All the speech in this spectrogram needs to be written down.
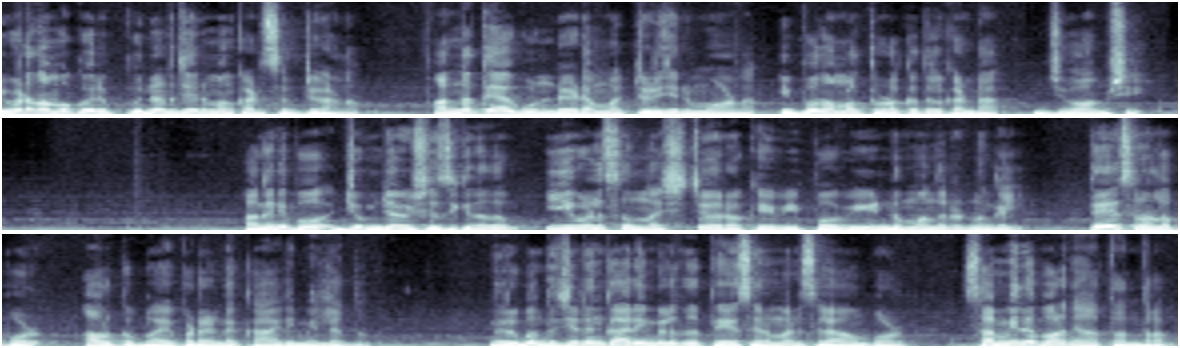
ഇവിടെ നമുക്കൊരു പുനർജന്മം കൺസെപ്റ്റ് കാണാം. അന്നത്തെ ആ ഗുണ്ടയുടെ മറ്റൊരു ജന്മമാണ്. ഇപ്പോൾ നമ്മൾ തുടക്കത്തിൽ കണ്ട ജോംഷി അങ്ങനെ ഇപ്പോൾ ജുംജ വിശ്വസിക്കുന്നതും ഈവിൾസ് നശിച്ചവരൊക്കെ ഇപ്പോൾ വീണ്ടും വന്നിട്ടുണ്ടെങ്കിൽ തേസനുള്ളപ്പോൾ അവർക്ക് ഭയപ്പെടേണ്ട കാര്യമില്ലെന്നും. നിർബന്ധിച്ചിട്ടും കാര്യമില്ലെന്ന് തേസന് മനസ്സിലാവുമ്പോൾ സമീന പറഞ്ഞ ആ തന്ത്രം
